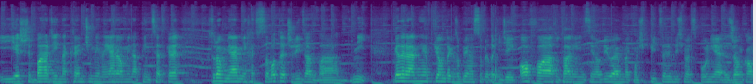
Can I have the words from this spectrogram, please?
i jeszcze bardziej nakręcił mnie, najarał mnie na 500, którą miałem jechać w sobotę, czyli za dwa dni. Generalnie w piątek zrobiłem sobie taki dzień offa, totalnie nic nie robiłem, jakąś pizzę jedliśmy wspólnie z żonką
